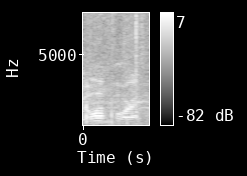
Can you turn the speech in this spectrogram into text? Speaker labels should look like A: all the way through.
A: Going for it.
